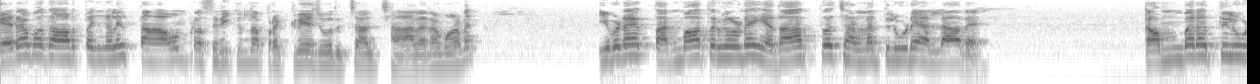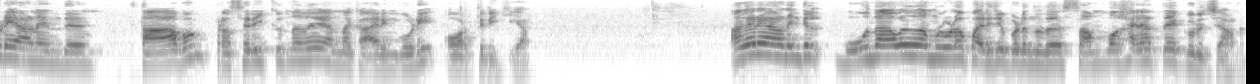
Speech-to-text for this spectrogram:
ഖരപദാർത്ഥങ്ങളിൽ താപം പ്രസരിക്കുന്ന പ്രക്രിയ ചോദിച്ചാൽ ചാലനമാണ്. ഇവിടെ തന്മാത്രകളുടെ യഥാർത്ഥ ചലനത്തിലൂടെ അല്ലാതെ കമ്പനത്തിലൂടെയാണ് എന്ത്? താപം പ്രസരിക്കുന്നത് എന്ന കാര്യം കൂടി ഓർത്തിരിക്കുക. അങ്ങനെയാണെങ്കിൽ മൂന്നാമത് നമ്മളിവിടെ പരിചയപ്പെടുന്നത് സംവഹനത്തെ കുറിച്ചാണ്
